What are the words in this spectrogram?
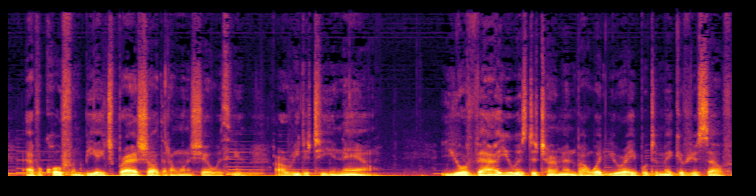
I have a quote from B.H. Bradshaw that I want to share with you. I'll read it to you now. Your value is determined by what you are able to make of yourself,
